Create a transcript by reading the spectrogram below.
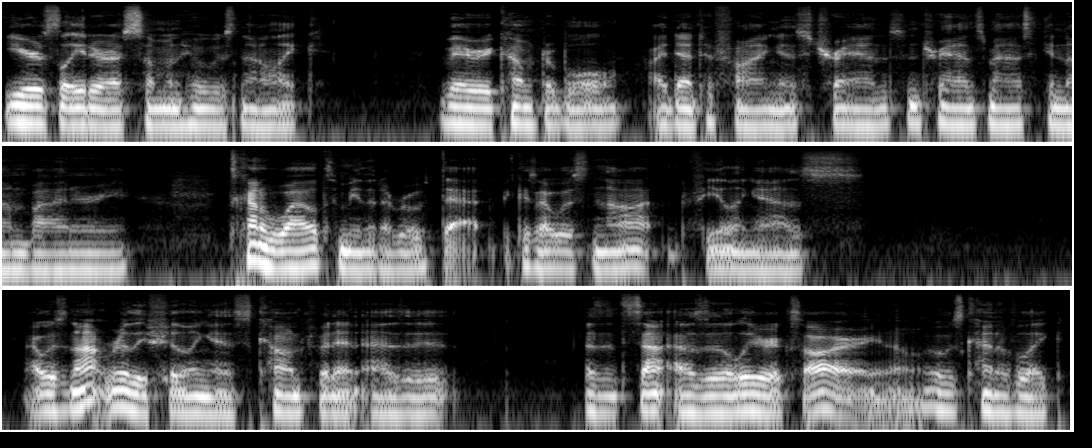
years later as someone who is now like very comfortable identifying as trans and trans masc and non-binary. It's kind of wild to me that i wrote that because i was not feeling as i was not really feeling as confident as it as it as the lyrics are you know? It was kind of like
